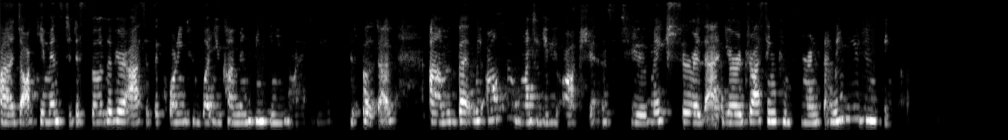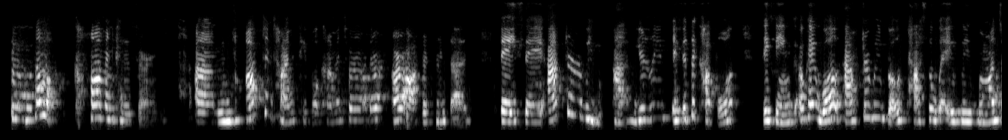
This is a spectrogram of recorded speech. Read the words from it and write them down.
uh, documents to dispose of your assets according to what you come in thinking you want it to be disposed of. Um, but we also want to give you options to make sure that you're addressing concerns that maybe you didn't think. So some common concerns. Um, oftentimes people come into our, our office and said, they say after we, uh, usually if it's a couple, they think, okay, well, after we both pass away, we want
